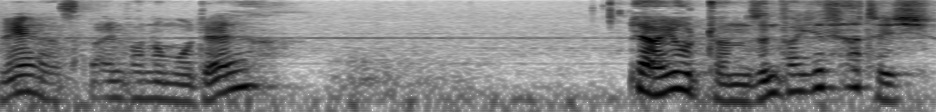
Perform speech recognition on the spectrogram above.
Nee, das ist einfach nur Modell. Ja gut, dann sind wir hier fertig.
